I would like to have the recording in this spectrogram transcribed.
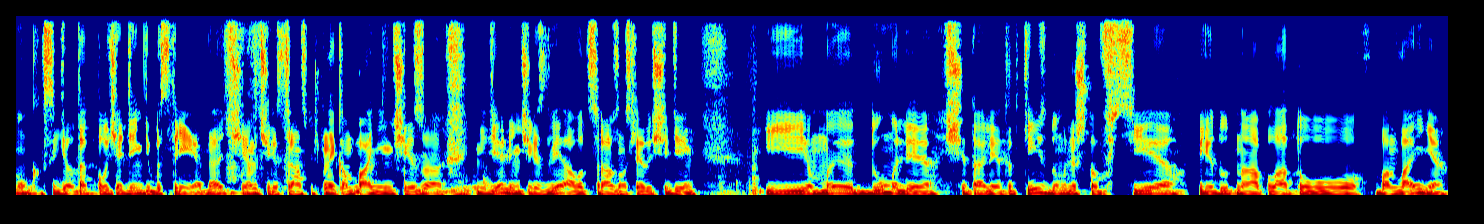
ну, как сказать, так, получать деньги быстрее, да, чем через транспортные компании, не через а, неделю, не через две, а вот сразу на следующий день. И мы думали, считали этот кейс, думали, что все перейдут на оплату в онлайне,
